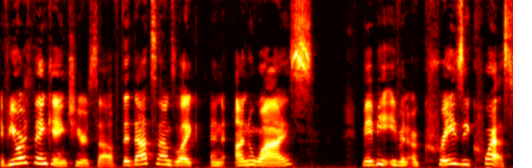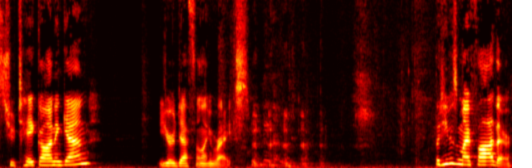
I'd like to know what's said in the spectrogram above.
If you are thinking to yourself that that sounds like an unwise, maybe even a crazy quest to take on again, you're definitely right. but he was my father,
